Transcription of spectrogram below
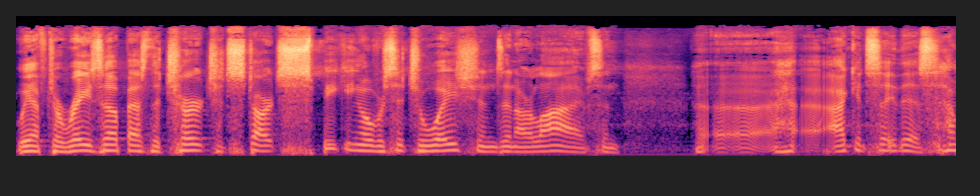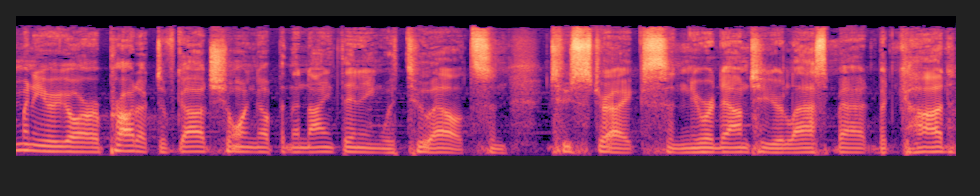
we have to raise up as the church and start speaking over situations in our lives and uh, I can say this. How many of you are a product of God showing up in the ninth inning with two outs and two strikes, and you were down to your last bat, but God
